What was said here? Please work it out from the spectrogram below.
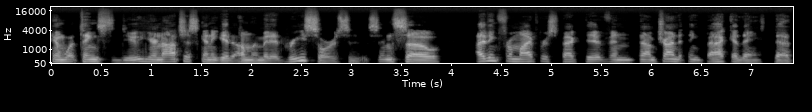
and what things to do. You're not just going to get unlimited resources. And so, I think from my perspective, and I'm trying to think back of the, the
